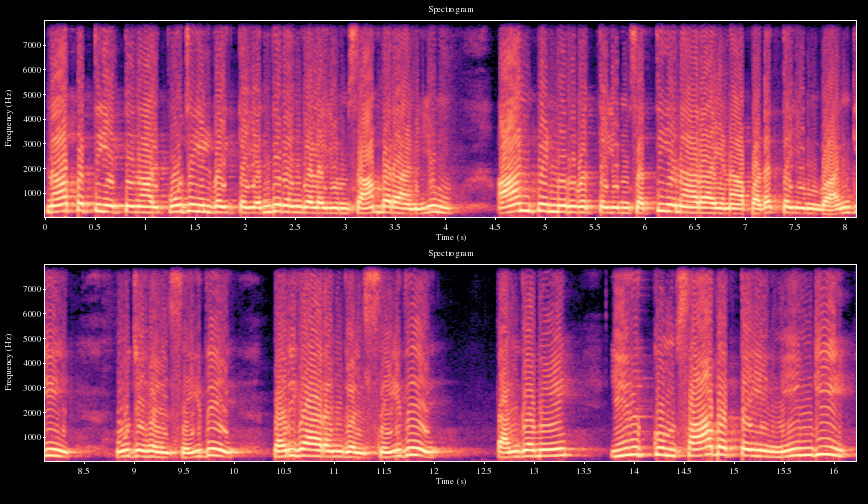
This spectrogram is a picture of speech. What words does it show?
நாற்பத்தி எட்டு நாள் பூஜையில் வைத்த எந்திரங்களையும் சாம்பராணியும் ஆண் பெண் உருவத்தையும் சத்தியநாராயணா படத்தையும் வாங்கி பூஜைகள் செய்து பரிகாரங்கள் செய்து தங்கமே இருக்கும் சாபத்தை நீங்கி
